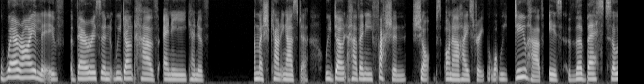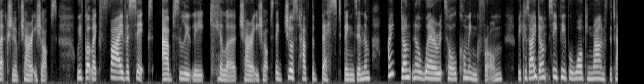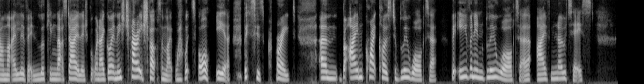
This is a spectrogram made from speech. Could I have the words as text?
where I live, there isn't, we don't have any kind of, unless you're counting Asda, we don't have any fashion shops on our high street. But what we do have is the best selection of charity shops. We've got like five or six absolutely killer charity shops. They just have the best things in them. I don't know where it's all coming from because I don't see people walking around the town that I live in looking that stylish. But when I go in these charity shops, I'm like, wow, it's all here. This is great. Um, but I'm quite close to Bluewater. But even in Bluewater, I've noticed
